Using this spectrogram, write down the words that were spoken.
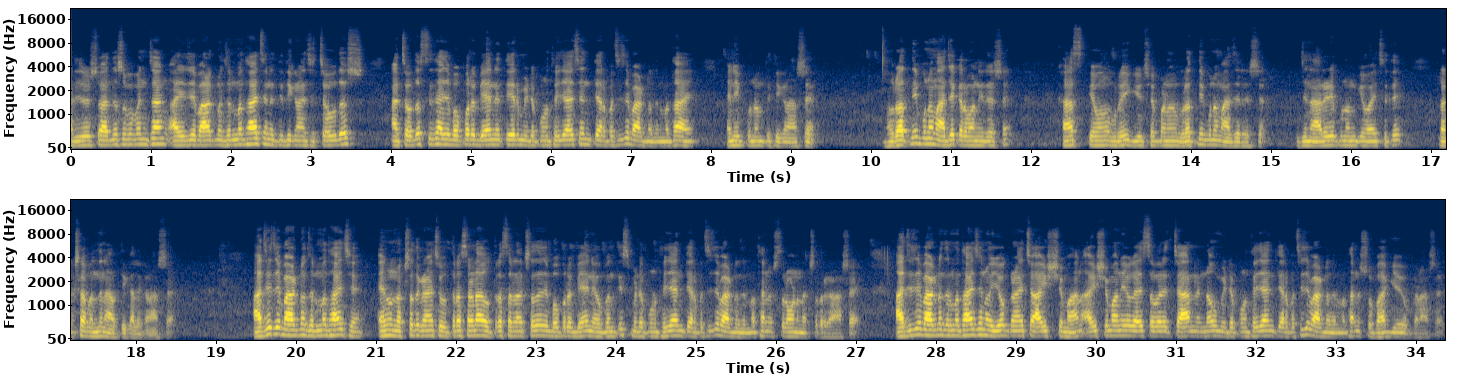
આજે જોઈશું આજનો શુભ પંચાંગ, આજે જે બાળકનો જન્મ થાય છે ને તિથિ ગણાય છે ચૌદસ આ ચૌદસ તિથિ આજે બપોરે બે ને તેર મિનિટે પૂર્ણ થઈ જાય છે ને ત્યાર પછી જે બાળકનો જન્મ થાય, એની પૂનમ તિથિ ગણાશે. વ્રતની પૂનમ આજે કરવાની રહેશે. ખાસ કહેવાનું રહી ગયું છે, પણ વ્રતની પૂનમ આજે રહેશે. જે નારેળી પૂનમ કહેવાય છે તે રક્ષાબંધન આવતીકાલે ગણાશે. આજે જે બાળકનો જન્મ થાય છે, એનું નક્ષત્ર ગણાય છે ઉત્તરાસડા ઉત્તરાષાઢ નક્ષત્ર જે બપોરે બે ને ઓગણત્રીસ મિનિટ પૂર્ણ થઈ જાય ત્યાર પછી જે બાળકનો જન્મ થાય, એનું શ્રવણ નક્ષત્ર ગણાશે. આજે જે બાળકનો જન્મ થાય છે, એનો યોગ ગણાય છે આયુષ્યમાન. આયુષ્યમાન યોગ આજે સવારે ચાર ને નવ મિનિટે પૂર્ણ થઈ જાય ત્યાર પછી જે બાળકનો જન્મ થાય સૌભાગ્ય યોગ ગણાશે.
